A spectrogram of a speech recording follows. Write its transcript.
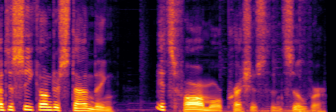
and to seek understanding, it's far more precious than silver.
